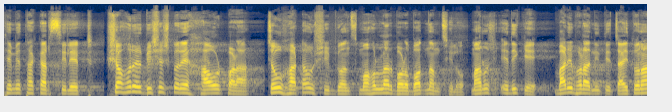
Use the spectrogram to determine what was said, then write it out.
থেমে থাকার সিলেট শহরের বিশেষ করে হাওড়পাড়া চৌহাটা ও শিবগঞ্জ মহল্লার বড় বদনাম ছিল। মানুষ এদিকে বাড়ি ভাড়া নিতে চাইতো না।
